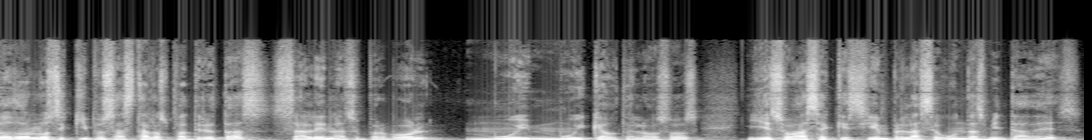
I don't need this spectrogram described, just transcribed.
Todos los equipos, hasta los Patriotas, salen al Super Bowl muy, muy cautelosos y eso hace que siempre las segundas mitades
